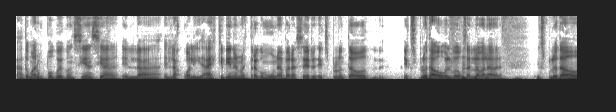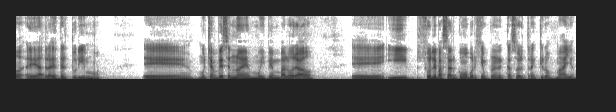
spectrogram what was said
a tomar un poco de conciencia en, la- en las cualidades que tiene nuestra comuna para ser explotado, explotado, vuelvo a usar la palabra, explotado eh, a través del turismo. Eh, muchas veces no es muy bien valorado eh, y suele pasar como por ejemplo en el caso del Tranque Los Mayos,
